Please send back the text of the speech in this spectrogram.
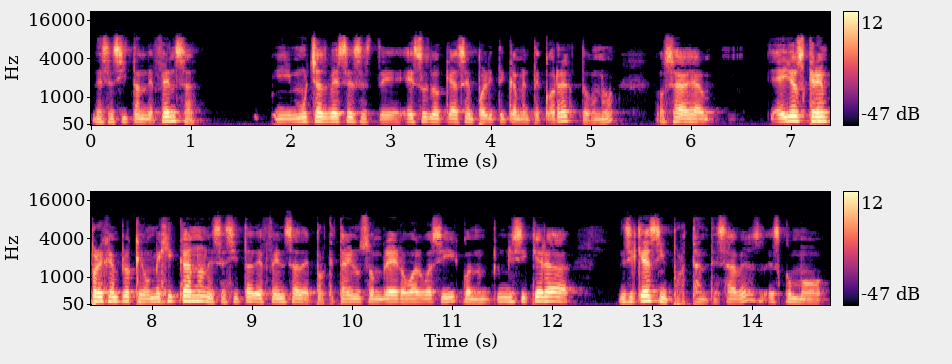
necesitan defensa. Y muchas veces este, eso es lo que hacen políticamente correcto, ¿no? O sea, ellos creen, por ejemplo, que un mexicano necesita defensa de porque trae un sombrero o algo así, cuando ni siquiera ni siquiera es importante, ¿sabes? Es como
